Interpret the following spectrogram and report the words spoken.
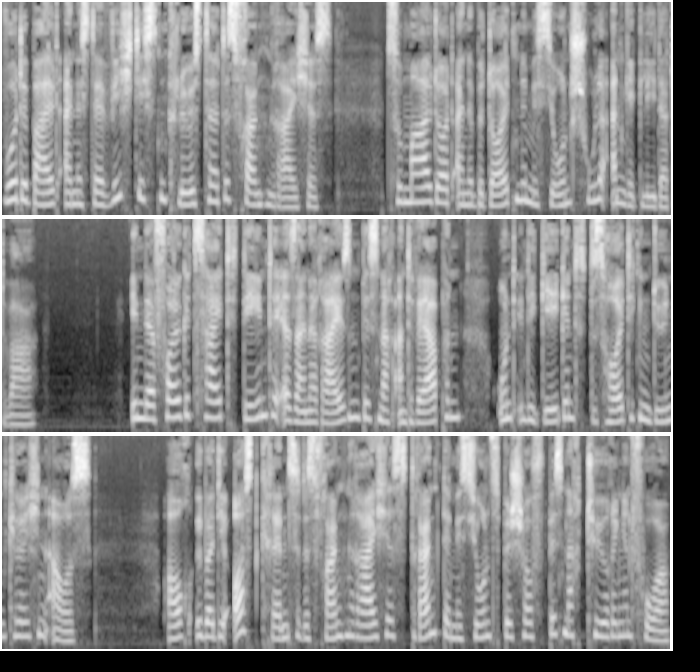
wurde bald eines der wichtigsten Klöster des Frankenreiches – zumal dort eine bedeutende Missionsschule angegliedert war. In der Folgezeit dehnte er seine Reisen bis nach Antwerpen und in die Gegend des heutigen Dünkirchen aus. Auch über die Ostgrenze des Frankenreiches drang der Missionsbischof bis nach Thüringen vor.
